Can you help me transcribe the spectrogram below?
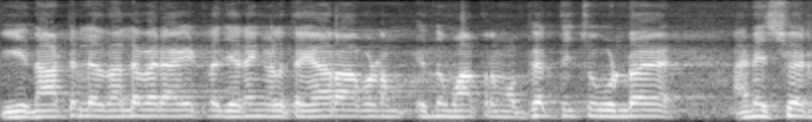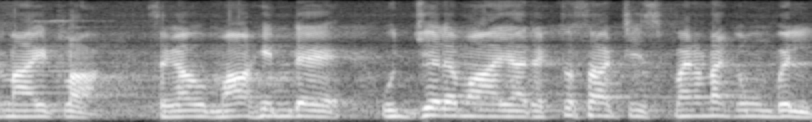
ഈ നാട്ടിലെ നല്ലവരായിട്ടുള്ള ജനങ്ങൾ തയ്യാറാവണം എന്ന് മാത്രം അഭ്യർത്ഥിച്ചുകൊണ്ട് അനശ്വരനായിട്ടുള്ള സഖാവ് മാഹിന്റെ ഉജ്ജ്വലമായ രക്തസാക്ഷി സ്മരണയ്ക്ക് മുമ്പിൽ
